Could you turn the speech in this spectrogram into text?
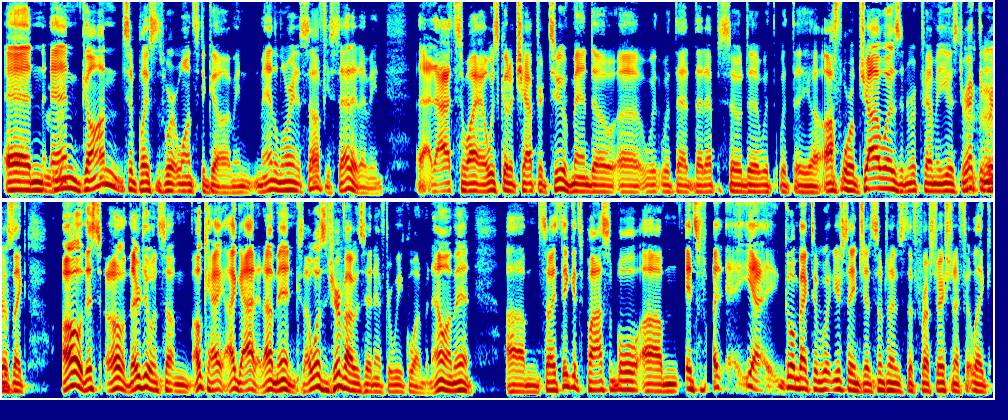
and mm-hmm. and gone to places where it wants to go. I mean, Mandalorian itself, you said it. I mean, that's why I always go to chapter two of Mando uh, with with that that episode uh, with with the uh, off world Jawas and Rick Famuyiwa directing, mm-hmm. where I was like, oh, this oh they're doing something. Okay, I got it. I'm in because I wasn't sure if I was in after week one, but now I'm in. Um, so I think it's possible. Um, it's uh, yeah, going back to what you're saying, Jen. Sometimes the frustration I feel like,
